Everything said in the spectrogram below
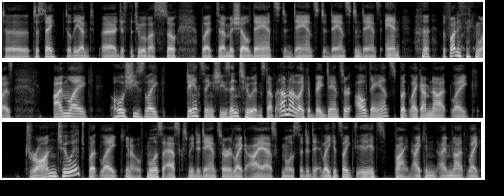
to to stay till the end uh, just the two of us. So but uh, Michelle danced and danced and danced and danced. And the funny thing was I'm like oh she's like dancing. She's into it and stuff. And I'm not like a big dancer. I'll dance but like I'm not like drawn to it but like you know if melissa asks me to dance or like i ask melissa to dance like it's like it- it's fine. I can i'm not like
